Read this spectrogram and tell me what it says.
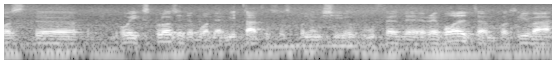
fost uh, o explozie de modernitate, să spunem, și un fel de revoltă împotriva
